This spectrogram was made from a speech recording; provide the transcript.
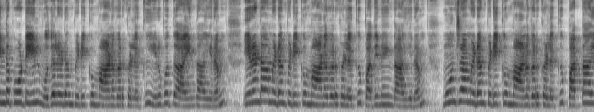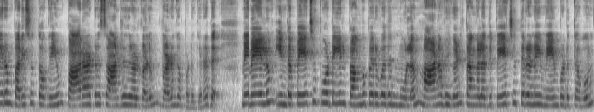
இந்த போட்டியில் முதலிடம் பிடிக்கும் மாணவர்களுக்கு இருபத்தி ஐந்தாயிரம் இரண்டாம் இடம் பிடிக்கும் மாணவர்களுக்கு பதினைந்தாயிரம் மூன்றாம் இடம் பிடிக்கும் மாணவர்களுக்கு பத்தாயிரம் பரிசுத் தொகையும் பாராட்டு சான்றிதழ்களும் வழங்கப்படுகிறது. மேலும் இந்த பேச்சு போட்டியில் பங்கு பெறுவதன் மூலம் மாணவிகள் தங்களது பேச்சு திறனை மேம்படுத்தவும்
